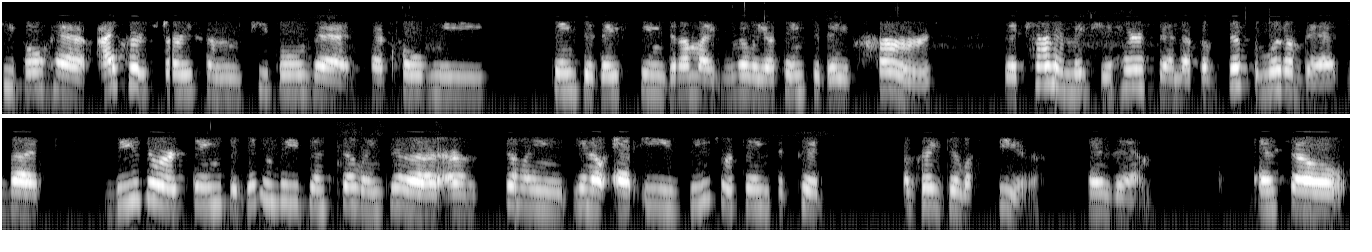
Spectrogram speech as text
people have. I've heard stories from people that have told me things that they've seen that I'm like, really, are things that they've heard that kind of makes your hair stand up just a little bit. But these are things that didn't leave them feeling good or feeling, you know, at ease. These were things that put a great deal of fear in them. And so,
